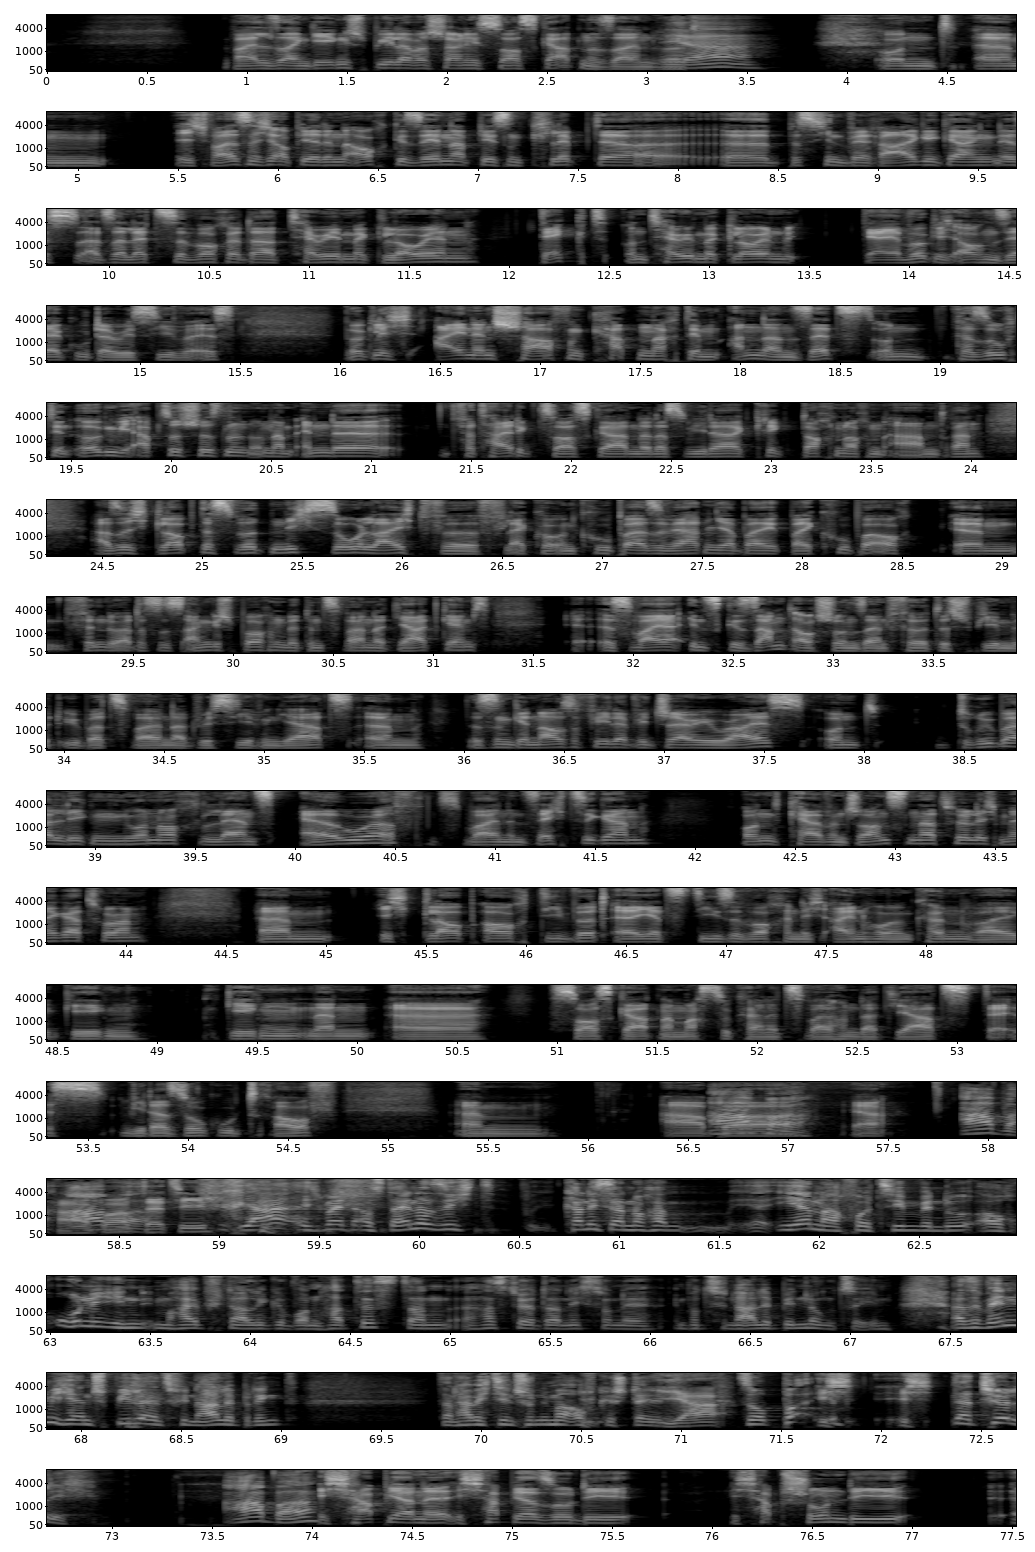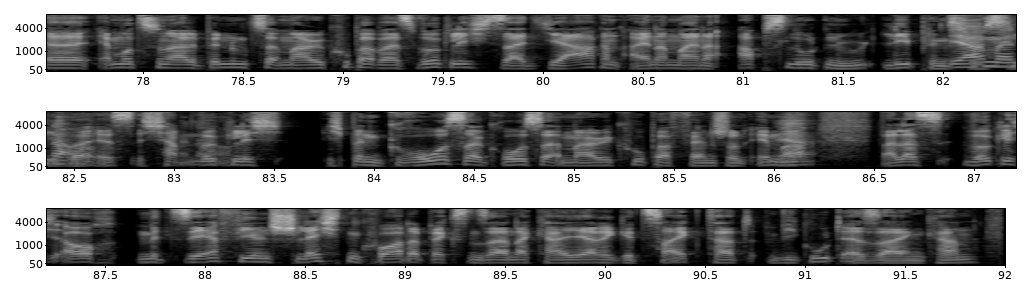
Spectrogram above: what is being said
Weil sein Gegenspieler wahrscheinlich Source Gardner sein wird. Ja. Und ähm, ich weiß nicht, ob ihr den auch gesehen habt, diesen Clip, der äh, bisschen viral gegangen ist, als er letzte Woche da Terry McLaurin deckt und Terry McLaurin, der ja wirklich auch ein sehr guter Receiver ist, wirklich einen scharfen Cut nach dem anderen setzt und versucht, ihn irgendwie abzuschüsseln und am Ende verteidigt Sauce Gardner das wieder, kriegt doch noch einen Arm dran. Also ich glaube, das wird nicht so leicht für Flacco und Cooper. Also wir hatten ja bei, bei Cooper auch, ähm, Finn, du hattest es angesprochen mit den 200-Yard-Games. Es war ja insgesamt auch schon sein viertes Spiel mit über 200 Receiving Yards. Ähm, das sind genauso viele wie Jerry Rice und drüber liegen nur noch Lance Elworth, das war in den 60ern, und Calvin Johnson natürlich, Megatron. Ähm, ich glaube auch, die wird er jetzt diese Woche nicht einholen können, weil gegen, gegen einen äh, Source Gardner machst du keine 200 Yards. Der ist wieder so gut drauf. Ähm, Aber, Aber. ja. Aber, Aber, aber, Detti? ja, ich meine, aus deiner Sicht kann ich es ja noch eher nachvollziehen, wenn du auch ohne ihn im Halbfinale gewonnen hattest, dann hast du ja da nicht so eine emotionale Bindung zu ihm. Also wenn mich ein Spieler ins Finale bringt, dann habe ich den schon immer aufgestellt. Ja, so ich, ich, natürlich. Aber ich habe ja eine, ich habe ja so die, ich habe schon die äh, emotionale Bindung zu Amari Cooper, weil es wirklich seit Jahren einer meiner absoluten Ja, Lieblingsreceiver auch. ist. Ich habe wirklich, ich bin großer, großer Amari Cooper Fan schon immer, Ja. weil er es wirklich auch mit sehr vielen schlechten Quarterbacks in seiner Karriere gezeigt hat, wie gut er sein kann.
